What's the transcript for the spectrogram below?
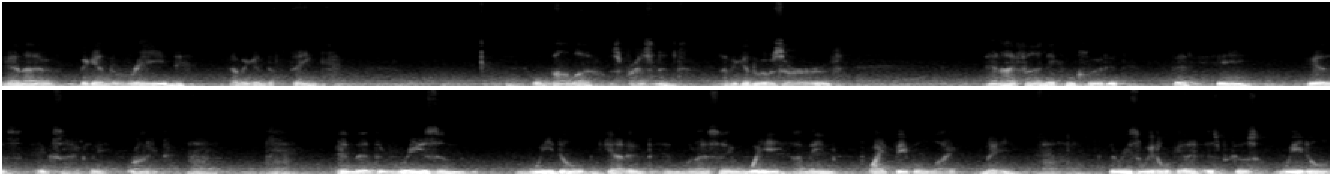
and I began to read, I began to think. Obama was president. I began to observe. And I finally concluded that he is exactly right. Mm. Mm. And that the reason we don't get it, and when I say we, I mean white people like me, mm. The reason we don't get it is because we don't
